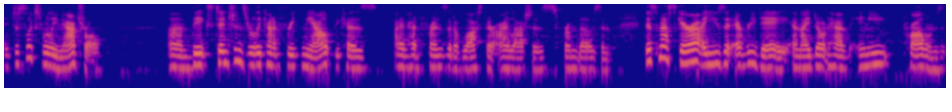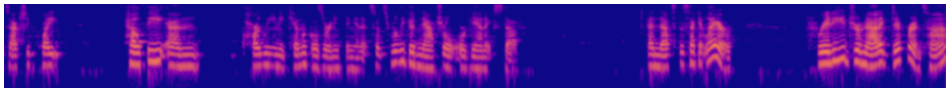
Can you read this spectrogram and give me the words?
it just looks really natural. Um, the extensions really kind of freak me out because I've had friends that have lost their eyelashes from those. And this mascara, I use it every day and I don't have any problems. It's actually quite healthy and hardly any chemicals or anything in it. So it's really good natural organic stuff. And that's the second layer. Pretty dramatic difference, huh?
